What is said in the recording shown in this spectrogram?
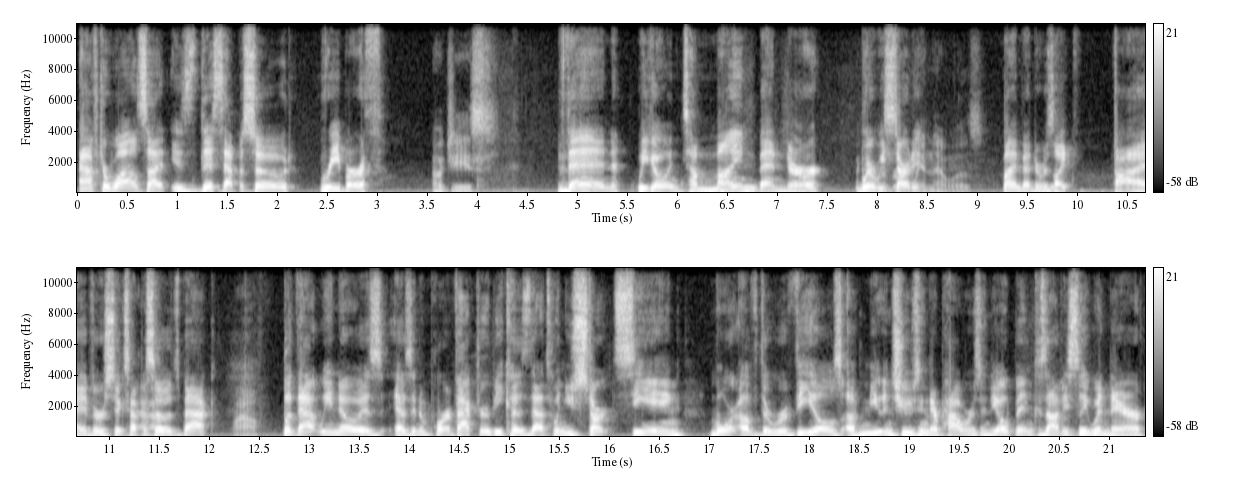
After Wildside is this episode, Rebirth. Oh, geez. Then we go into Mindbender, where we started. When that was. Mindbender was like five or six episodes back. Wow. But that we know is as an important factor because that's when you start seeing more of the reveals of mutants using their powers in the open. Because obviously, when they're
